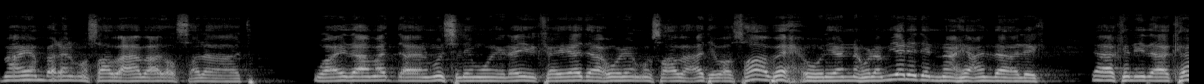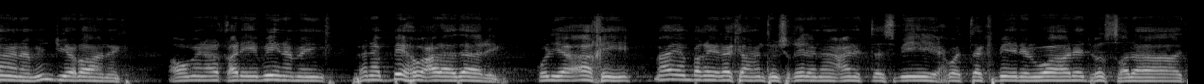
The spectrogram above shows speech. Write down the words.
ما ينبغي المصافحة بعد الصلاة وإذا مد المسلم إليك يده للمصافحة فصافحه لأنه لم يرد النهي عن ذلك. لكن إذا كان من جيرانك أو من القريبين منك فنبهه على ذلك. قل يا أخي ما ينبغي لك أن تشغلنا عن التسبيح والتكبير الوارد في الصلاة؟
